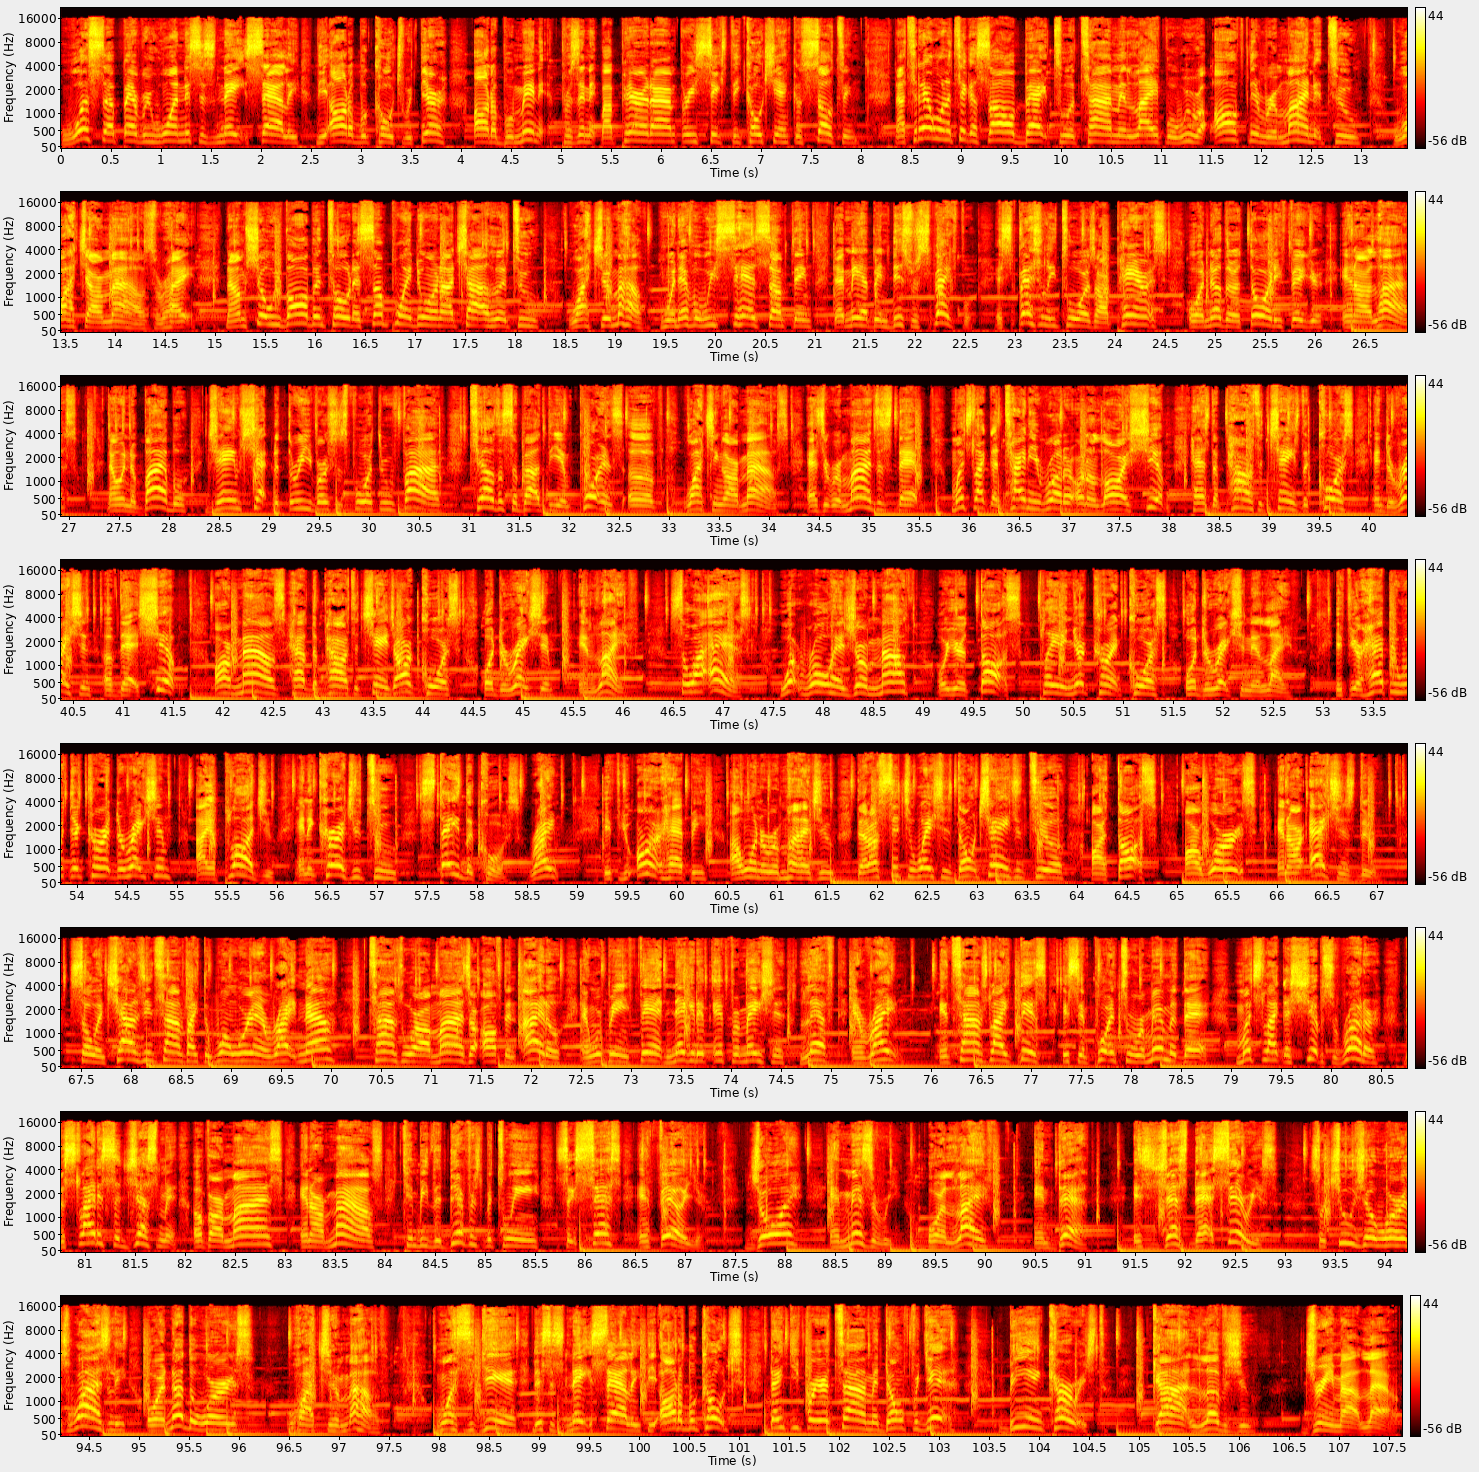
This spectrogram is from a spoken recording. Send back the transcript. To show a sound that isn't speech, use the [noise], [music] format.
What's up, everyone? This is Nate Salley, the Audible Coach, with your Audible Minute, presented by Paradigm 360 Coaching and Consulting. Now, today I want to take us all back to a time in life where we were often reminded to watch our mouths, right? Now, I'm sure we've all been told at some point during our childhood to watch your mouth whenever we said something that may have been disrespectful, especially towards our parents or another authority figure in our lives. Now, in the Bible, James chapter 3, verses 4 through 5 tells us about the importance of watching our mouths, as it reminds us that, much like a tiny rudder on a large ship has the power to change the course and direction of that ship, our mouths have the power to change our course or direction in life. So I ask, what role has your mouth or your thoughts played in your current course or direction in life? If you're happy with your current direction, I applaud you and encourage you to stay the course, right? If you aren't happy, I want to [laughs] remind you that our situations don't change until our thoughts, our words, and our actions do. So, in challenging times like the one we're in right now, times where our minds are often idle and we're being fed negative information left and right, in times like this, it's important to remember that, much like a ship's rudder, the slightest adjustment of our minds and our mouths can be the difference between success and failure, joy and misery, or life and death. It's just that serious. So choose your words wisely, or in other words, watch your mouth. Once again, this is Nate Salley, the Audible Coach. Thank you for your time, and don't forget, be encouraged. God loves you. Dream out loud.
